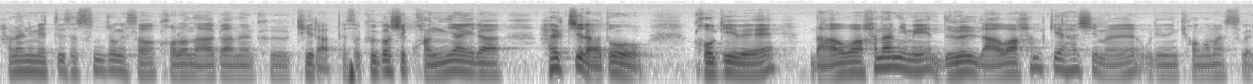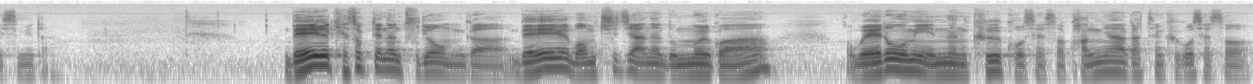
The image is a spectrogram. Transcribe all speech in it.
하나님의 뜻에 순종해서 걸어 나아가는 그 길 앞에서 그것이 광야이라 할지라도 거기 에 나와 하나님이 늘 나와 함께 하심을 우리는 경험할 수가 있습니다. 매일 계속되는 두려움과 매일 멈추지 않는 눈물과 외로움이 있는 그 곳에서 광야 같은 그곳에서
